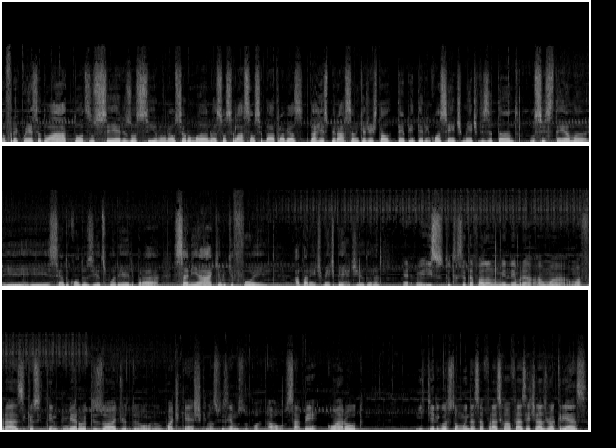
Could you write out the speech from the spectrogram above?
Então frequência do ar, todos os seres oscilam, né? O ser humano, essa oscilação se dá através da respiração, em que a gente está o tempo inteiro inconscientemente visitando o sistema e, e sendo conduzidos por ele para sanear aquilo que foi aparentemente perdido, né? É, isso tudo que você está falando me lembra uma, uma frase que eu citei no primeiro episódio do no podcast que nós fizemos do portal Saber com Haroldo e que ele gostou muito dessa frase, que é uma frase retirada de uma criança.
